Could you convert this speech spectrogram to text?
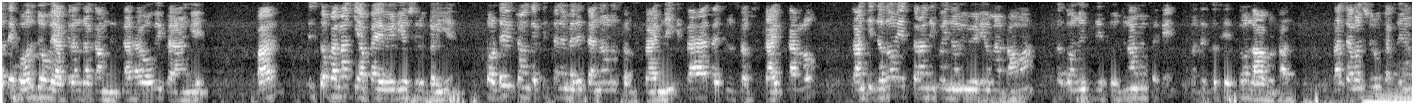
ਅਤੇ ਹੋਰ ਜੋ ਵਿਆਕਰਣ ਦਾ ਕੰਮ ਦਿੱਤਾ ਹੈ, ਉਹ ਵੀ ਕਰਾਂਗੇ। ਪਰ ਇਸ ਤੋਂ ਪਹਿਲਾਂ ਕਿ ਆਪਾਂ ਇਹ ਵੀਡੀਓ ਸ਼ੁਰੂ ਕਰੀਏ ਤੁਹਾਡੇ ਵਿੱਚੋਂ ਅਗਰ ਕਿਸੇ ਨੇ ਮੇਰੇ ਚੈਨਲ ਨੂੰ ਸਬਸਕ੍ਰਾਈਬ ਨਹੀਂ ਕੀਤਾ ਹੈ ਤਾਂ ਇਸ ਨੂੰ ਸਬਸਕ੍ਰਾਈਬ ਕਰ ਲਓ ਤਾਂ ਕਿ ਜਦੋਂ ਵੀ ਇਸ ਤਰ੍ਹਾਂ ਦੀ ਕੋਈ ਨਵੀਂ ਵੀਡੀਓ ਮੈਂ ਪਾਵਾਂ ਤਾਂ ਤੁਹਾਨੂੰ ਇਸ ਦੀ ਸੂਚਨਾ ਮਿਲ ਸਕੇ ਅਤੇ ਤੁਸੀਂ ਇਸ ਤੋਂ ਲਾਭ ਉਠਾ ਸਕੋ ਤਾਂ ਚਲੋ ਸ਼ੁਰੂ ਕਰਦੇ ਹਾਂ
